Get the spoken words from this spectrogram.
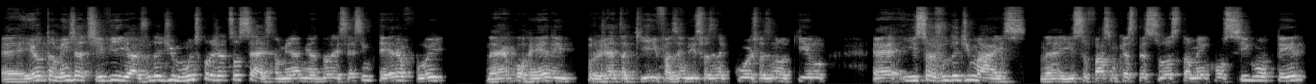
É, eu também já tive ajuda de muitos projetos sociais. Então minha minha adolescência inteira foi, né, correndo e projeto aqui, fazendo isso, fazendo curso, fazendo aquilo. É, isso ajuda demais, né? Isso faz com que as pessoas também consigam ter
